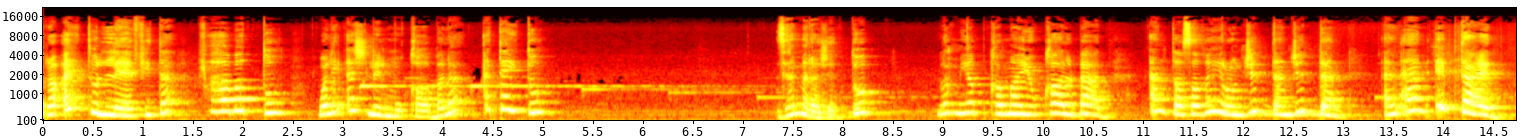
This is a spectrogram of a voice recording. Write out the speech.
رأيت اللافتة فهبطت ولأجل المقابلة أتيت. زمرج الدب لم يبق ما يقال بعد. أنت صغير جدا جدا. الآن ابتعد.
